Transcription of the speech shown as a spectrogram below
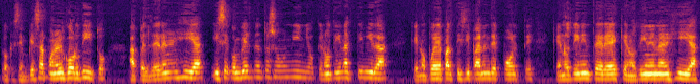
lo que se empieza a poner gordito, a perder energía, y se convierte entonces en un niño que no tiene actividad, que no puede participar en deporte, que no tiene interés, que no tiene energía,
